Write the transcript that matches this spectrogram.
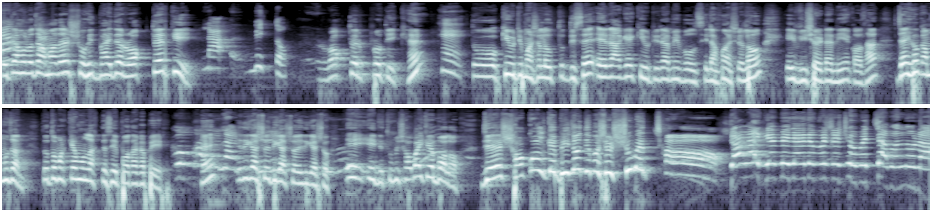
এটা হলো যে আমাদের শহীদ ভাইদের রক্তের কি? বৃত্ত। রক্তের প্রতীক হ্যাঁ? হ্যাঁ। তো কিউটি মাসালা উত্তর দিছে। এর আগে কিউটির আমি বলছিলাম আসলে এই বিষয়টা নিয়ে কথা। যাই হোক আমুজান তো তোমার কেমন লাগতেছে এই পতাকা পেয়ে? হ্যাঁ? এদিকে আসো এদিকে আসো এদিকে আসো। এই এই যে তুমি সবাইকে বলো যে সকলকে বিজয় দিবসের শুভেচ্ছা। সবাইকে বিজয় দিবসের শুভেচ্ছা বন্ধুরা।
